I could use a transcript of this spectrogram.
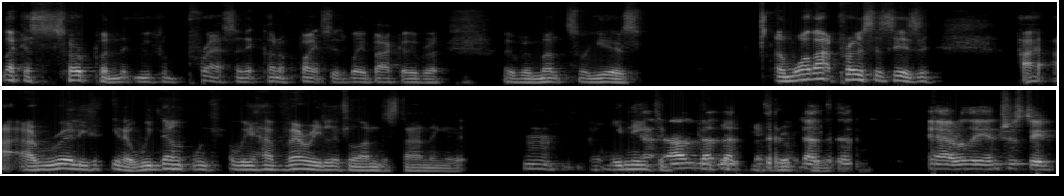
like a serpent that you can press and it kind of fights its way back over over months or years. And what that process is i, I really you know we don't we, we have very little understanding of it. Mm. we need yeah, to that, that, that's yeah really interesting.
